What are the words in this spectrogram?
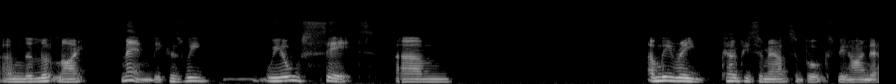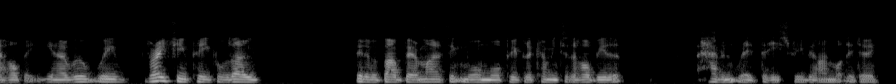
um, that looked like men because we we all sit um, and we read copious amounts of books behind our hobby. You know, we, we very few people, though, bit of a bugbear of mine. I think more and more people are coming to the hobby that haven't read the history behind what they're doing.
